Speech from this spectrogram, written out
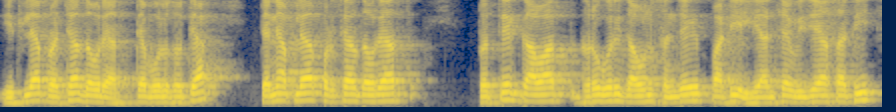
इथल्या प्रचार दौऱ्यात त्या बोलत होत्या. त्याने आपल्या प्रचार दौऱ्यात प्रत्येक गावात घरोघरी जाऊन संजय पाटील यांच्या विजयासाठी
